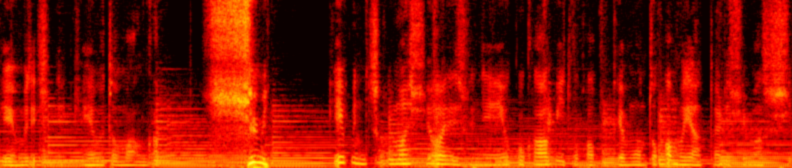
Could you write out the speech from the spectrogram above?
ゲームですね。ゲームと漫画。趣味ゲームにつきましてはですね、よくカービィとかポケモンとかもやったりしますし、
